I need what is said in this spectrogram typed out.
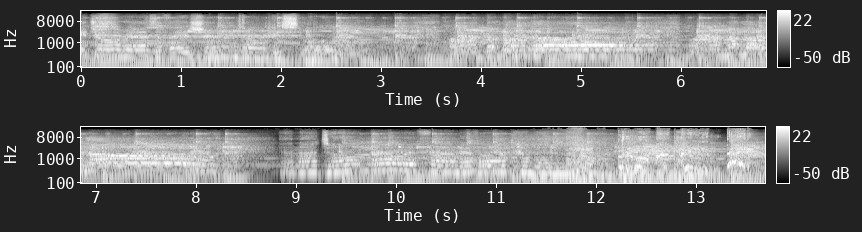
made your reservation. Don't be slow. Ah, no, no, no. Ah, no, no, no. And I don't know if I'm ever coming home. Рок-календарь.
